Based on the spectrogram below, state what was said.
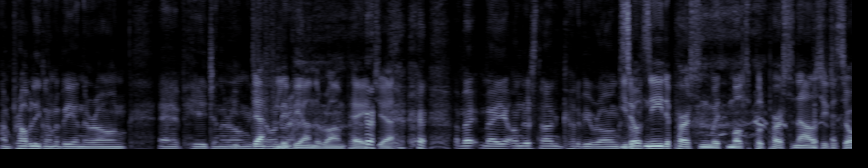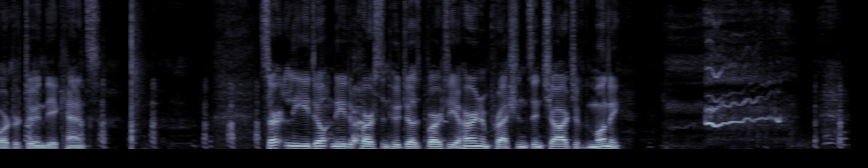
I'm probably going to be in the wrong uh, page in the wrong. You'd definitely genre. be on the wrong page. Yeah, my, my understanding could be wrong. You so don't need a person with multiple personality disorder doing the accounts. Certainly, you don't need a person who does Bertie Ahern impressions in charge of the money.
